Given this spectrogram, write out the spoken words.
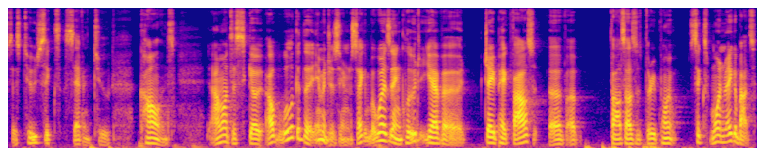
says two six seven two Collins. I want to go. I'll, we'll look at the images here in a second. But what does it include? You have a JPEG files of a file size of 3.61 megabytes.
